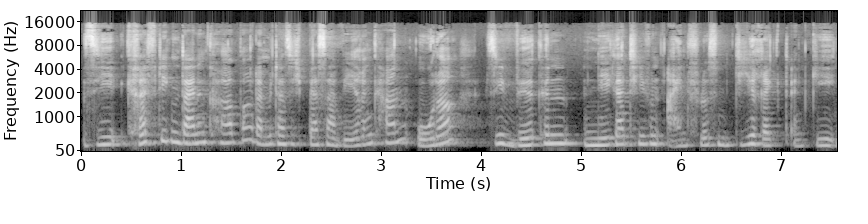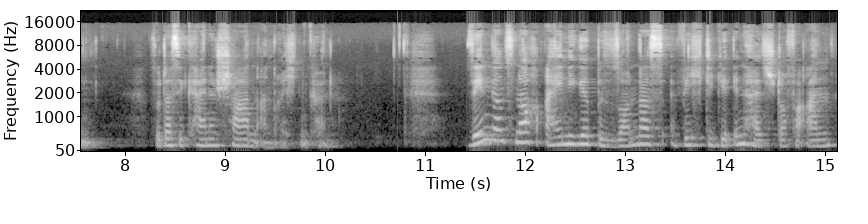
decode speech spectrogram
Sie kräftigen deinen Körper, damit er sich besser wehren kann, oder sie wirken negativen Einflüssen direkt entgegen, sodass sie keinen Schaden anrichten können. Sehen wir uns noch einige besonders wichtige Inhaltsstoffe an,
